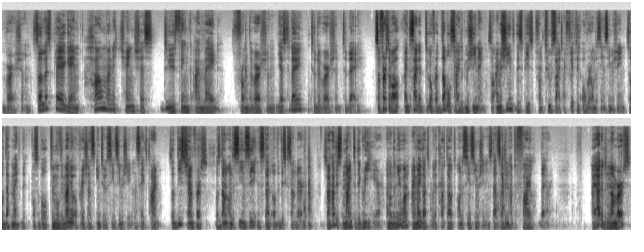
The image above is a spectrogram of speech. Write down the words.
version. So let's play a game. How many changes do you think I made from the version yesterday to the version today? So first of all, I decided to go for a double-sided machining. So I machined this piece from two sides. I flipped it over on the CNC machine. So that made it possible to move the manual operations into the CNC machine and save time. So these chamfers was done on the CNC instead of the disc sander. So I had this 90 degree here. And on the new one, I made that with a cutout on the CNC machine instead. So I didn't have to file there. I added the numbers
